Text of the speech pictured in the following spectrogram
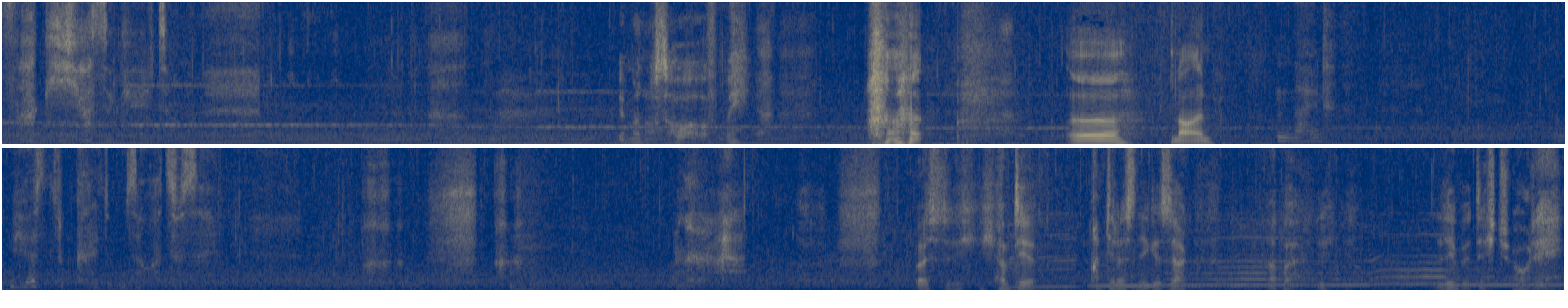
Fuck, ich hasse Kälte. Immer noch sauer auf mich. Äh, nein. Nein. Mir ist zu kalt, um sauer zu sein. Weißt du, ich, ich hab dir, hab dir das nie gesagt. Aber ich liebe dich, Jody.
